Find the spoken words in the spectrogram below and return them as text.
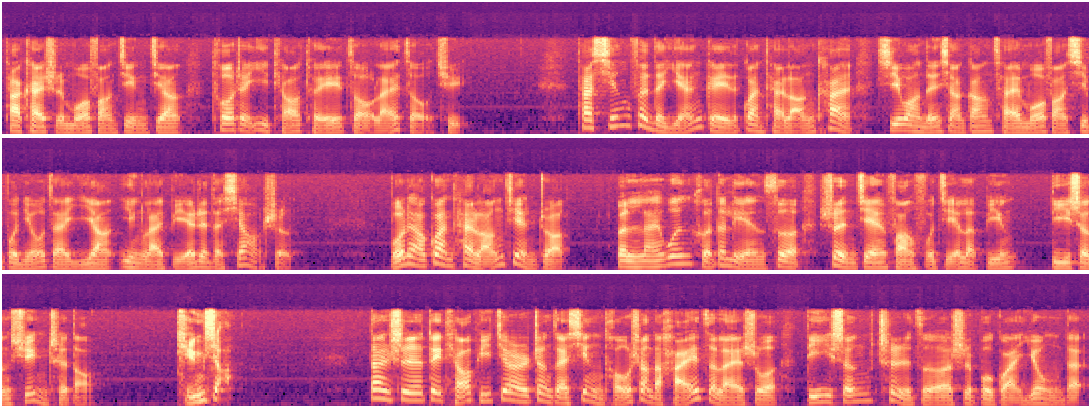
他开始模仿静江，拖着一条腿走来走去。他兴奋地演给冠太郎看，希望能像刚才模仿西部牛仔一样引来别人的笑声。不料冠太郎见状，本来温和的脸色瞬间仿佛结了冰，低声训斥道：“停下！”但是对调皮劲儿正在兴头上的孩子来说，低声斥责是不管用的。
